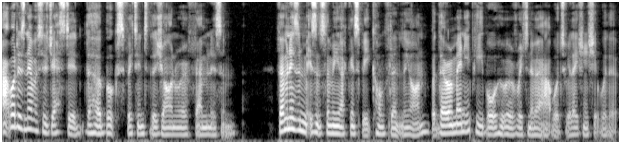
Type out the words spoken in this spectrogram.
Atwood has never suggested that her books fit into the genre of feminism. Feminism isn't something I can speak confidently on, but there are many people who have written about Atwood's relationship with it.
